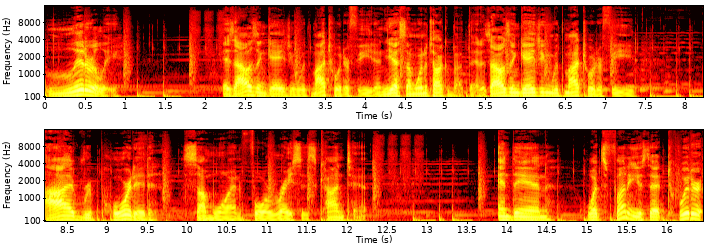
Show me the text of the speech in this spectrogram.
literally, as I was engaging with my Twitter feed, and yes, I'm going to talk about that. As I was engaging with my Twitter feed, I reported someone for racist content. And then what's funny is that Twitter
